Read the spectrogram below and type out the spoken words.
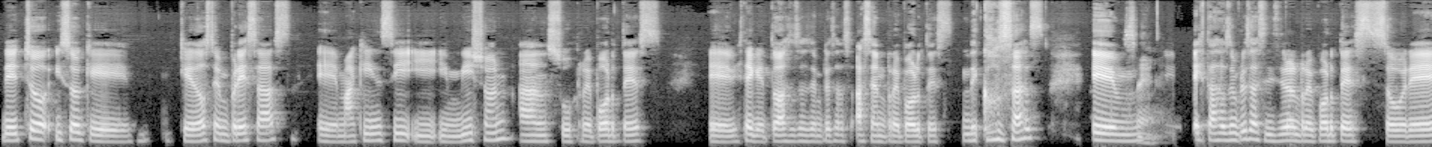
De hecho, hizo que, dos empresas, eh, McKinsey y InVision, hagan sus reportes. Eh, viste que todas esas empresas hacen reportes de cosas. Em, estas dos empresas hicieron reportes sobre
